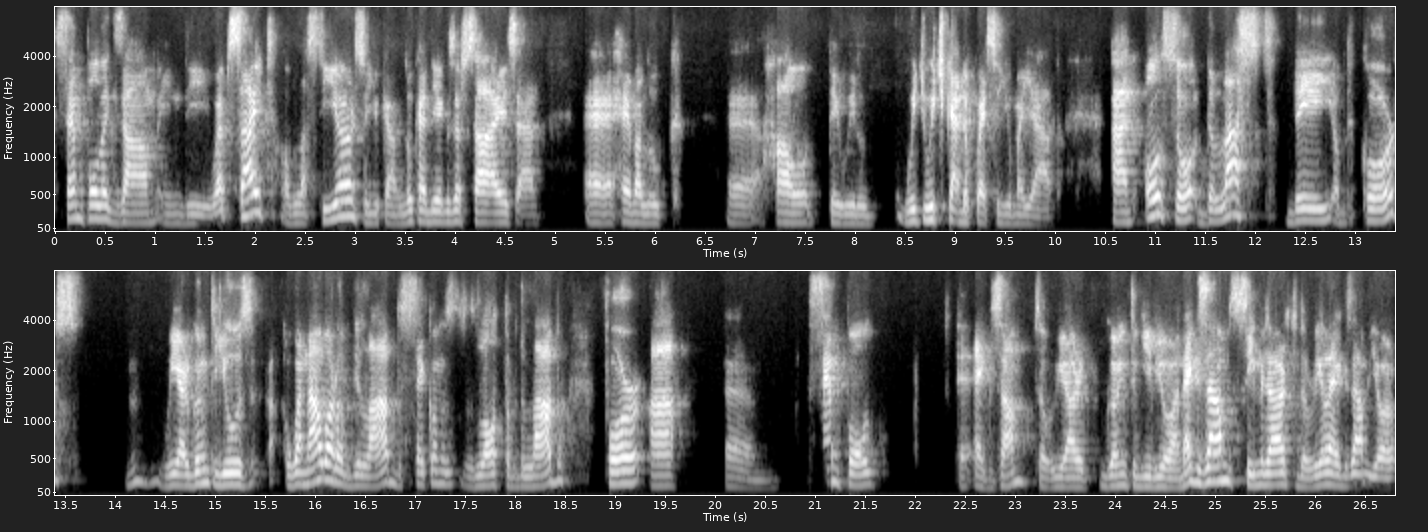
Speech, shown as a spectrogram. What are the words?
sample exam in the website of last year. So you can look at the exercise and uh, have a look uh, how they will, which, which kind of question you may have. And also the last day of the course, we are going to use one hour of the lab, the second slot of the lab for a um, sample exam. So we are going to give you an exam similar to the real exam. You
